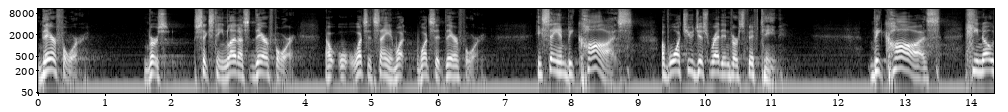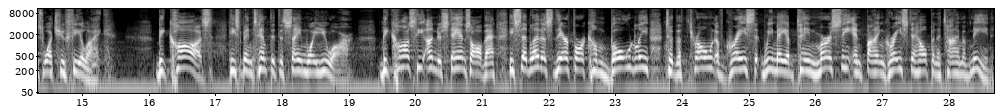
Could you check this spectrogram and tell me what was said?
therefore, verse 16, let us therefore. Now, what's it saying? What, what's it there for? He's saying, because of what you just read in verse 15. Because he knows what you feel like. Because he's been tempted the same way you are because he understands all that, he said, Let us therefore come boldly to the throne of grace that we may obtain mercy and find grace to help in a time of need.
